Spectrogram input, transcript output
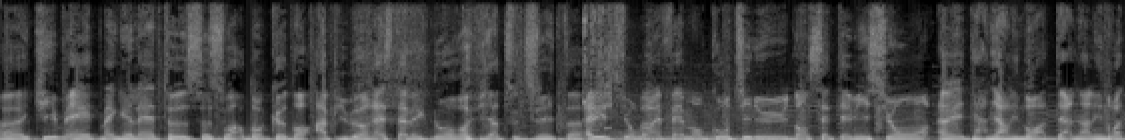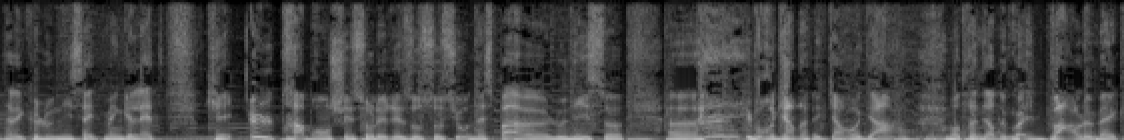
Euh, Kim et Mengelet euh, ce soir donc dans Happy Beurre. Reste avec nous, on revient tout de suite. Allez sur Beurre FM, on continue dans cette émission. Euh, dernière ligne droite, dernière ligne droite avec Lounis Mengelet qui est ultra branché sur les réseaux sociaux, n'est-ce pas euh, Lounis Il me regarde avec un regard en train de dire de quoi il parle le mec.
